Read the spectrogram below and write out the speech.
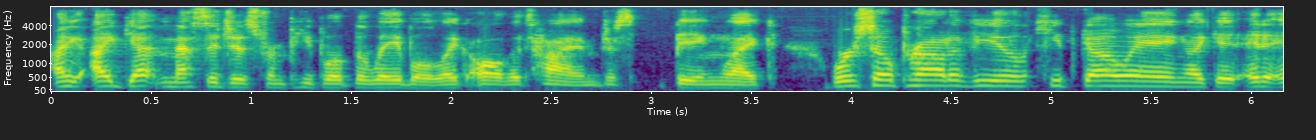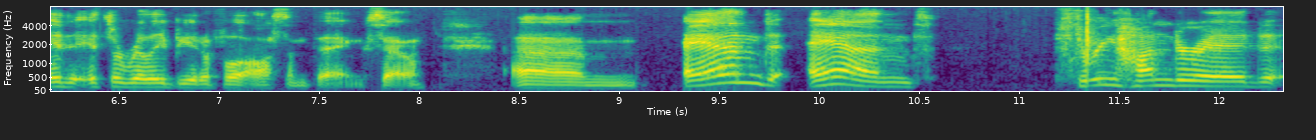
I, I get messages from people at the label like all the time, just being like, "We're so proud of you. Keep going." Like it, it, it's a really beautiful, awesome thing. So, um, and and three hundred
